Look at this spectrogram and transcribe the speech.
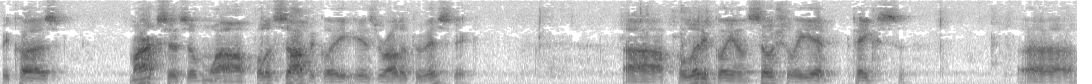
Because Marxism, while philosophically is relativistic, uh, politically and socially it takes uh,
